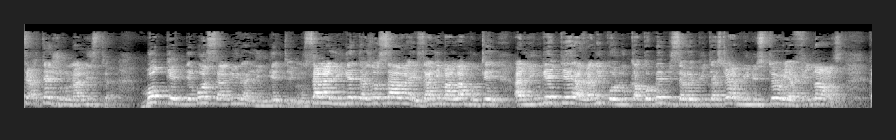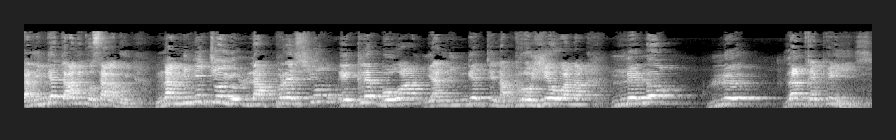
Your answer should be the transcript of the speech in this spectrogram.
certains journalistes. bokende bosalira lingete mosala lingete azosala ezali malamu te alinge te azali koluka kobebisa réputation ya ministère ya finance kalingete ali kosala boye na miniti oyo la pression ekle boa ya lingete na projet wana lelo l'entreprise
